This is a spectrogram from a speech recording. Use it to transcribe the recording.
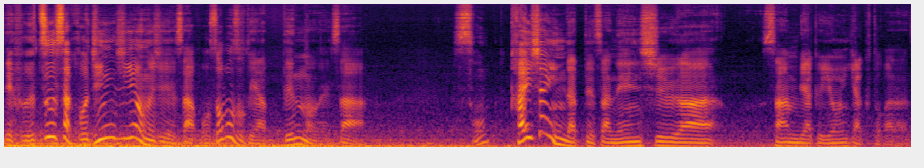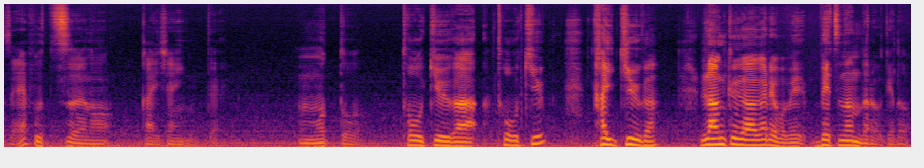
で普通さ個人事業主でさ細々とやってんのでさそ会社員だってさ年収が300400とかだぜ普通の会社員って。もっと等級が、等級？階級が、ランクが上がれば別なんだろうけど。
